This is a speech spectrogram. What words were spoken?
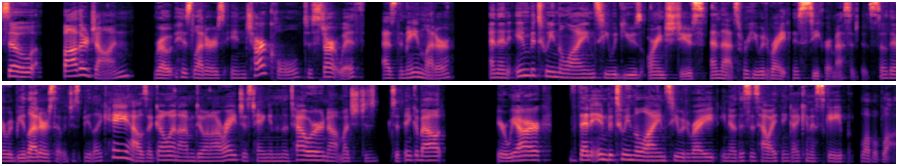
So Father John wrote his letters in charcoal to start with as the main letter, and then in between the lines, he would use orange juice, and that's where he would write his secret messages. So there would be letters that would just be like, Hey, how's it going? I'm doing all right, just hanging in the tower, not much to, to think about. Here we are then in between the lines, he would write, you know, this is how I think I can escape, blah, blah, blah.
